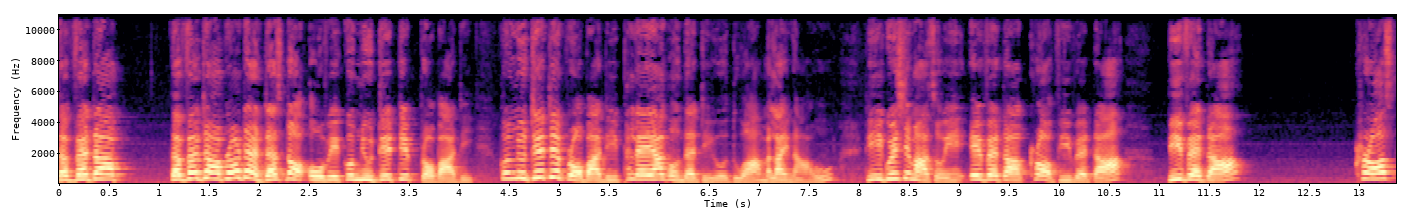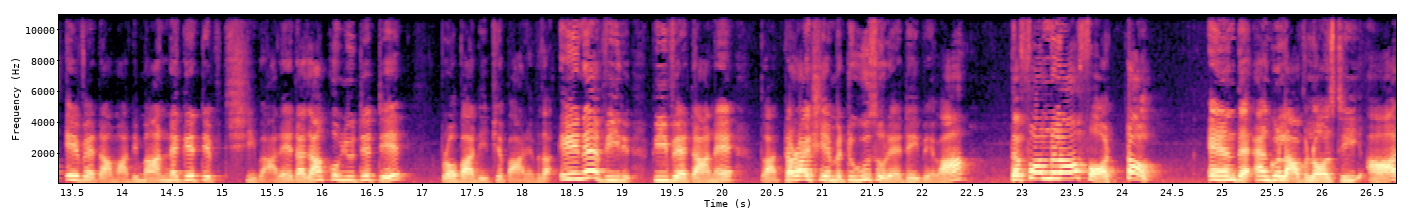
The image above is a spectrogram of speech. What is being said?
the vector the vector product does not obey commutative property commutative property ဖလှယ်ရကုန်သက်တီကိုသူကမလိုက်နာဘူးဒီ equation မှာဆိုရင် a vector cross v vector b vector cross a vector မှာဒီမှာ negative ရှိပါတယ်ဒါကြောင့် commutative property ဖြစ်ပါတယ်ဘာလို့ a နဲ့ v v vector နဲ့သူက direction မတူဘူးဆိုတဲ့အဓိပ္ပာယ်ပါ the formula for torque and the angular velocity are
